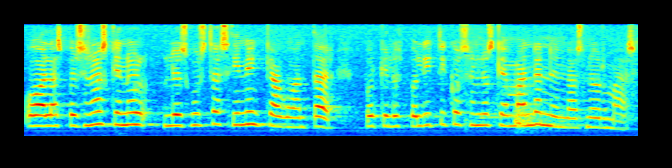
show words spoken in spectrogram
o a las personas que no les gusta tienen que aguantar porque los políticos son los que mandan en las normas.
